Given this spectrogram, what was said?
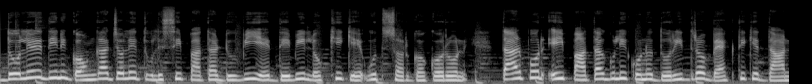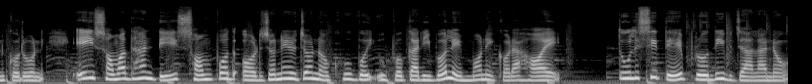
দোলের দিন গঙ্গা জলে তুলসী পাতা ডুবিয়ে দেবী লক্ষ্মীকে উৎসর্গ করুন। তারপর এই পাতাগুলি কোনো দরিদ্র ব্যক্তিকে দান করুন। এই সমাধানটি সম্পদ অর্জনের জন্য খুবই উপকারী বলে মনে করা হয়। তুলসীতে প্রদীপ জ্বালানো।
